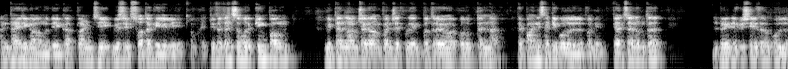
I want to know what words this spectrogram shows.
आणि दायरे गावामध्ये एका प्लांटची व्हिजिट स्वतः केलेली आहे. तिथं त्यांचं वर्किंग पाहून मी त्यांना आमच्या ग्रामपंचायतकडून एक पत्र व्यवहार करून त्यांना त्या पाहणीसाठी बोलवलेलं पण आहे. त्याच्यानंतर ड्रेनेज विषयी जर बोललं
